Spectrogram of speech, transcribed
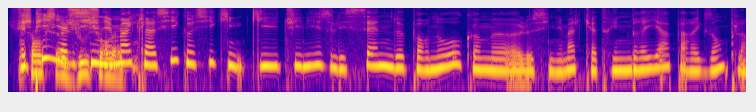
tu Et sens puis il y a le la... cinéma classique aussi qui, qui utilise les scènes de porno, comme euh, le cinéma de Catherine Breillat par exemple,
